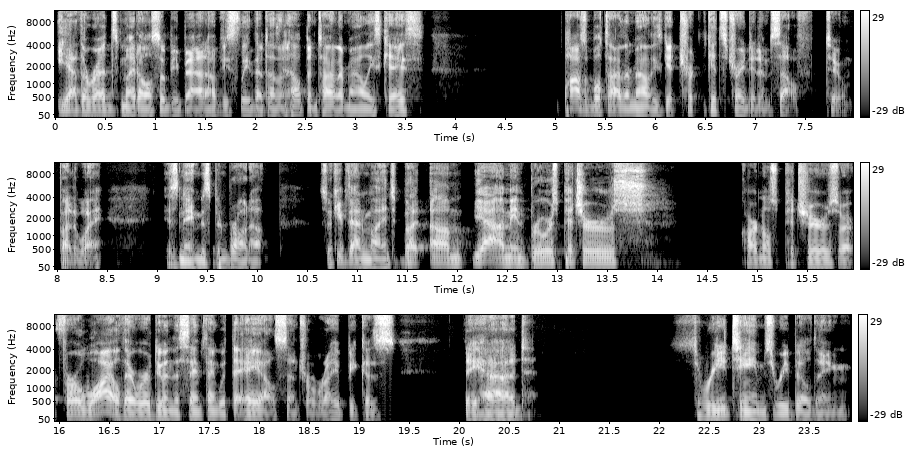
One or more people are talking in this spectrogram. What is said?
Yeah, the Reds might also be bad. Obviously, that doesn't help in Tyler Mahle's case. Possible Tyler Mahle's get gets traded himself too. By the way, his name has been brought up, so keep that in mind. But um, yeah, I mean, Brewers pitchers, Cardinals pitchers. uh, For a while, they were doing the same thing with the AL Central, right? Because they had three teams rebuilding.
